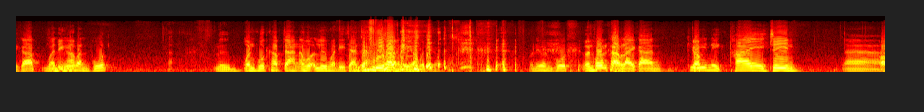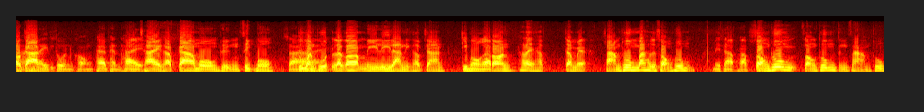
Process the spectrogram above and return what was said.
สวัสดีครับสวัวันสดีนี้ครับวันพุธลืม วันพุธครับอาจารย์เอาลืมสวัสดีอาจารย์อาจารย์ดีครับสวัสดีครับสวัสดีครับ วันนี้วันพุธวันพุธครับกับรายการคกับลินิกไทยจีนอ่าออกอากาศในส่วนของแพทย์แผนไทย ใช่ครับ9โมงถึง 10โมงใช่ทุกวันพุธแล้วก็มีรีรันอีกครับอาจารย์กี่โมงครับตอนเท่าไหร่ครับจำไม่สามทุ่มบ้างหรือสองทุ่มไม่ทราบครับสองทุ่มสองทุ่มถึงสามทุ่ม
